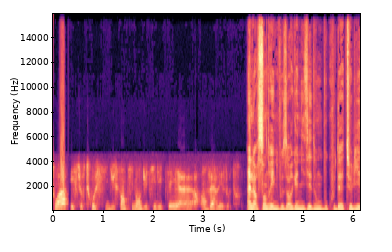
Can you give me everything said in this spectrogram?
soi, et surtout aussi du sentiment d'utilité euh, envers les autres. Alors Sandrine, vous organisez donc beaucoup d'ateliers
